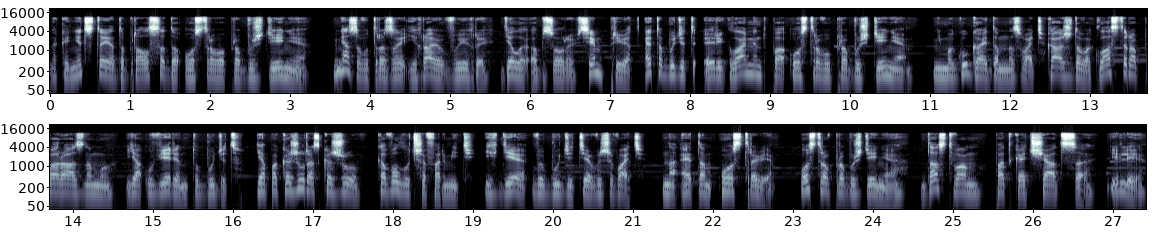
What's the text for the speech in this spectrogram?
Наконец-то я добрался до острова пробуждения. Меня зовут Розе, играю в игры, делаю обзоры. Всем привет. Это будет регламент по острову пробуждения. Не могу гайдом назвать. Каждого кластера по-разному. Я уверен, то будет. Я покажу, расскажу, кого лучше фармить и где вы будете выживать на этом острове. Остров пробуждения даст вам подкачаться или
